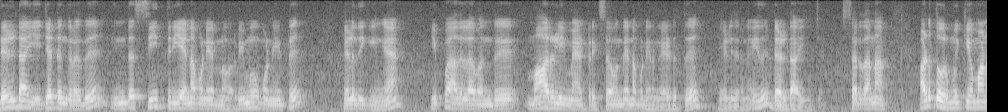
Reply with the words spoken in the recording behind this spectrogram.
டெல்டா இஜெட்டுங்கிறது இந்த சி த்ரீயை என்ன பண்ணிடணும்? ரிமூவ் பண்ணிவிட்டு எழுதிக்கிங்க. இப்போ அதில் வந்து மாறிலி மேட்ரிக்ஸை வந்து என்ன பண்ணிடுங்க? எடுத்து எழுதிடுங்க. இது டெல்டா இஜெட் சரிதானா? அடுத்து ஒரு முக்கியமான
